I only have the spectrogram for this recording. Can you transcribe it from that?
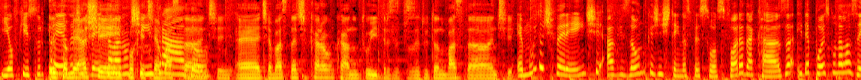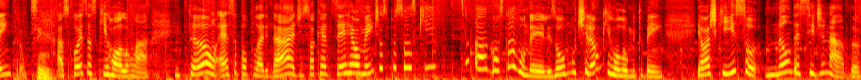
E eu fiquei surpresa Eu também de ver achei, que ela não porque tinha tinha entrado. bastante. É, tinha bastante Carol K no Twitter, essas pessoas retweetando bastante. É muito diferente a visão do que a gente tem das pessoas fora da casa e depois quando elas entram. Sim. As coisas que rolam lá. Então, essa popularidade só quer dizer realmente as pessoas que, lá, gostavam deles. Ou o mutirão que rolou muito bem. Eu acho que isso não decide nada.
